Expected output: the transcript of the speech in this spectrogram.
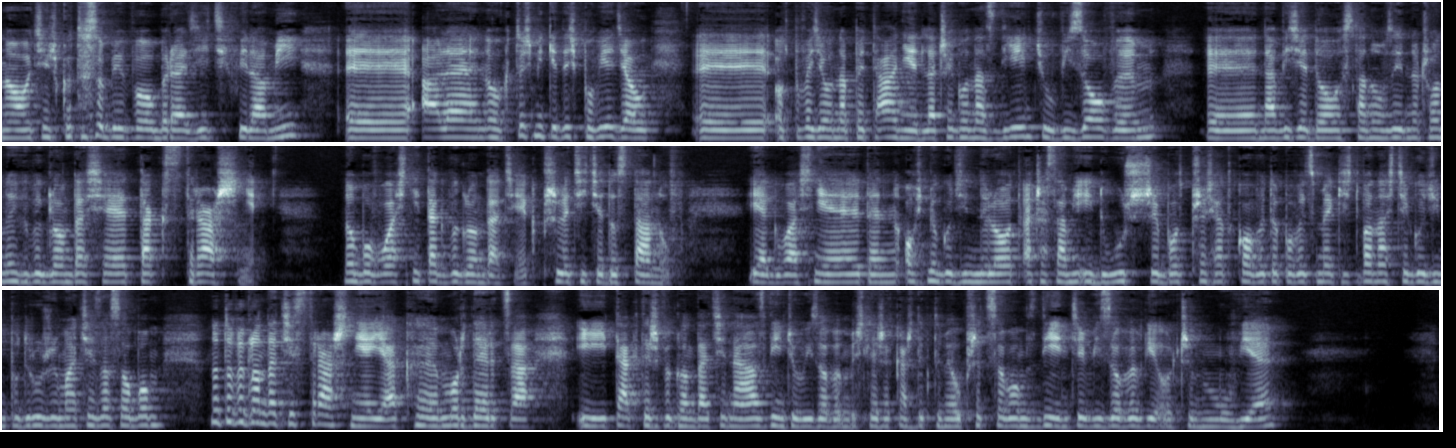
no ciężko to sobie wyobrazić chwilami, e, ale no, ktoś mi kiedyś powiedział, e, odpowiedział na pytanie, dlaczego na zdjęciu wizowym e, na wizie do Stanów Zjednoczonych wygląda się tak strasznie. No bo właśnie tak wyglądacie, jak przylecicie do Stanów jak właśnie ten 8-godzinny lot, a czasami i dłuższy, bo przesiadkowy to powiedzmy jakieś 12 godzin podróży macie za sobą, no to wyglądacie strasznie jak morderca i tak też wyglądacie na zdjęciu wizowym. Myślę, że każdy, kto miał przed sobą zdjęcie wizowe wie o czym mówię.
